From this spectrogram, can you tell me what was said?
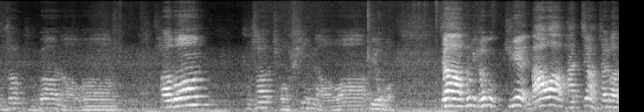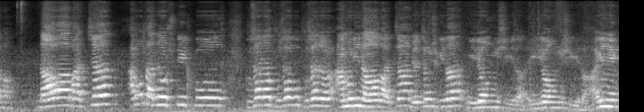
부사 구가 나와 4번 부사 접이 나와 이런 거. 자, 그럼 결국 뒤에 나와 봤자 잘 봐봐. 나와 봤자 아무것도 안 나올 수도 있고 부사나 부사고 부사절 아무리 나와봤자 몇 형식이다? 일형식이다. 일형식이다. 알겠니?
